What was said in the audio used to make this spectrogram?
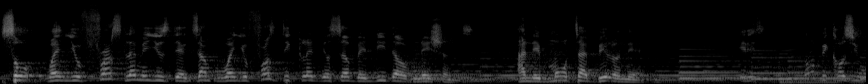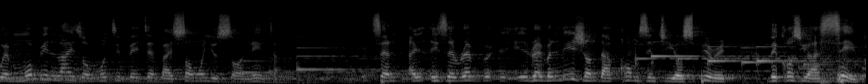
So, when you first, let me use the example, when you first declared yourself a leader of nations and a multi billionaire, it is not because you were mobilized or motivated by someone you saw on internet. It's, an, it's a, a revelation that comes into your spirit because you are saved,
